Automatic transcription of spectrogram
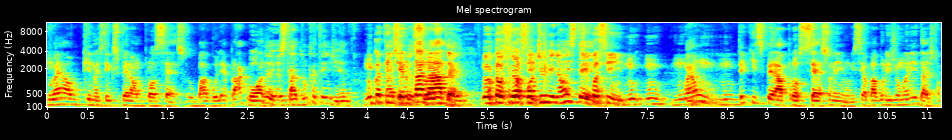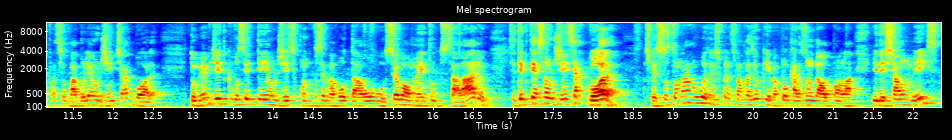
não é algo que nós temos que esperar um processo. O bagulho é para agora. o Estado nunca tem dinheiro. Nunca tem dinheiro para nada. Não, então, tipo assim, de milhões tem. Tipo assim, não, não, não, é um, não tem que esperar processo nenhum. Isso é bagulho de humanidade. Então, assim, o bagulho é urgente agora. Do mesmo jeito que você tem a urgência quando você vai voltar o, o seu aumento de salário, você tem que ter essa urgência agora. As pessoas estão na rua, estão esperando. Você vai fazer o quê? Vai colocar elas num galpão lá e deixar um mês?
